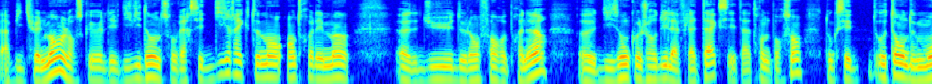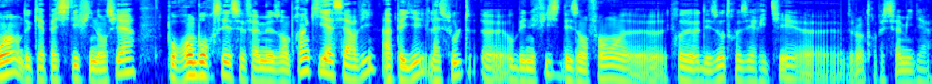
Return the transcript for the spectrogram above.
habituellement, lorsque les dividendes sont versés directement entre les mains euh, de l'enfant repreneur, euh, disons qu'aujourd'hui la flat tax est à 30%, donc c'est autant de moins de capacité financière pour rembourser ce fameux emprunt qui a servi à payer la soulte euh, au bénéfice des enfants, des autres héritiers de l'entreprise familiale.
